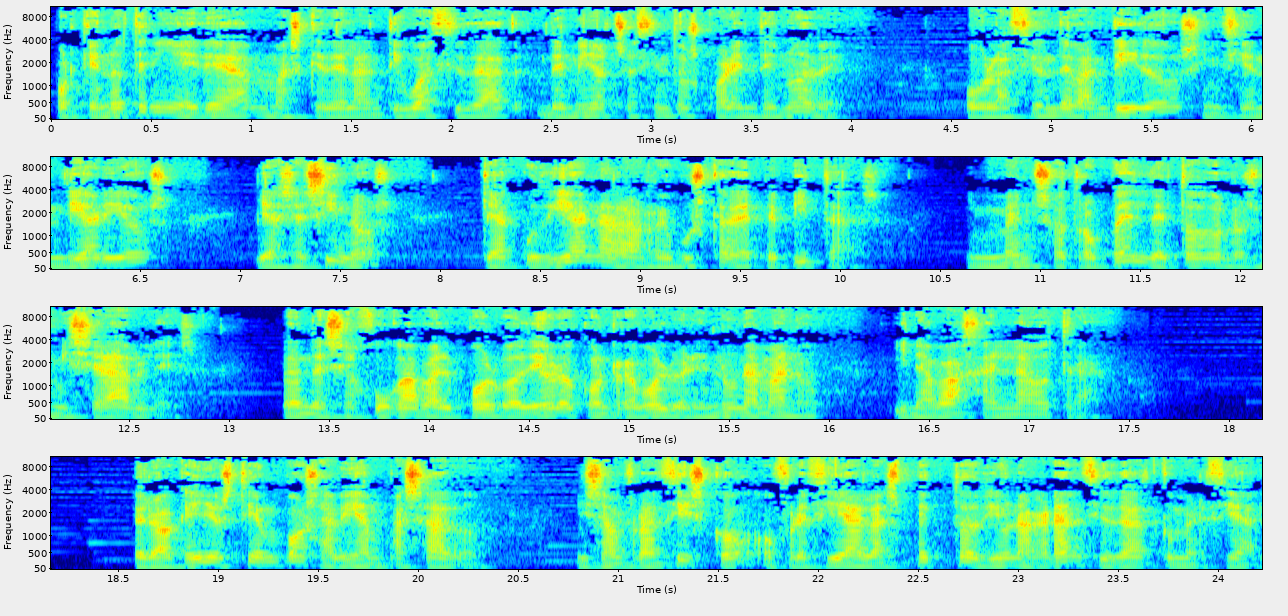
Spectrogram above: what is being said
porque no tenía idea más que de la antigua ciudad de 1849, población de bandidos, incendiarios y asesinos que acudían a la rebusca de pepitas, inmenso tropel de todos los miserables, donde se jugaba el polvo de oro con revólver en una mano y navaja en la otra. Pero aquellos tiempos habían pasado, y San Francisco ofrecía el aspecto de una gran ciudad comercial.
